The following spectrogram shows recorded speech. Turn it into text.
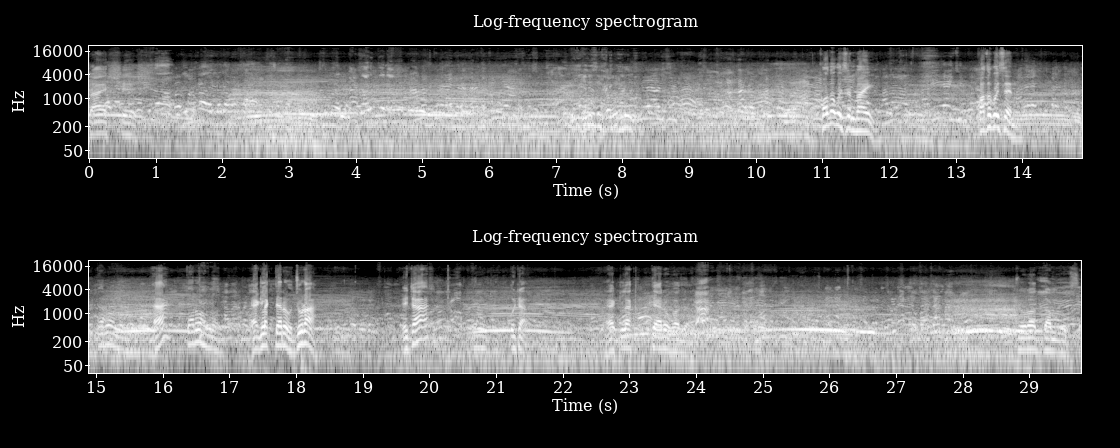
প্রায় শেষ। কত কইছেন ভাই? কত কইছেন? হ্যাঁ? তেরো হাজার এক লাখ তেরো জোড়া। এটা? ওইটা। এক লাখ তেরো হাজার। জোড়ার দাম বলছে।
